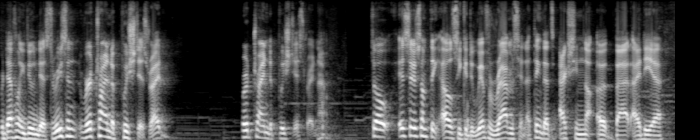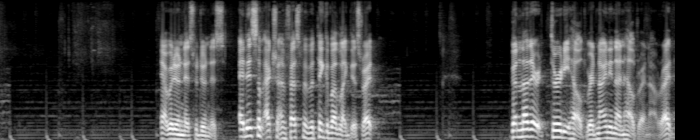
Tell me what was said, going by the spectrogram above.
We're definitely doing this. The reason we're trying to push this, right? We're trying to push this right now. So is there something else you could do? We have a Ramson. I think that's actually not a bad idea. Yeah, we're doing this. We're doing this. It is some extra investment, but think about it like this, right? got another 30 health. We're at 99 health right now, right?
